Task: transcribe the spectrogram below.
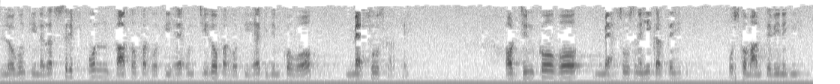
لوگوں کی نظر صرف ان باتوں پر ہوتی ہے، ان چیزوں پر ہوتی ہے کہ جن کو وہ محسوس کرتے ہیں۔ اور جن کو وہ محسوس نہیں کرتے ہیں، اس کو مانتے بھی نہیں ہیں۔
